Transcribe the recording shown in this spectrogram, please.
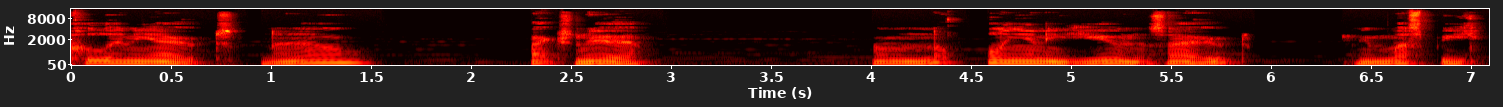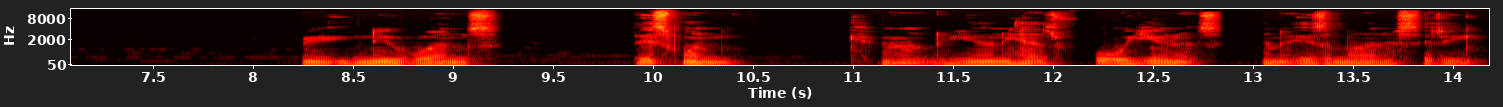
pull any out? No. Action here. I'm not pulling any units out. It must be creating new ones. This one currently only has four units and it is a minor city.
